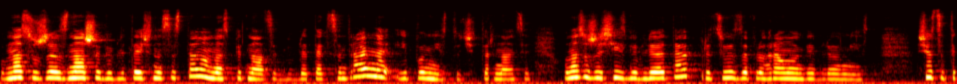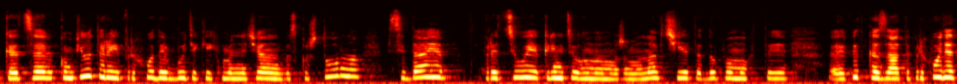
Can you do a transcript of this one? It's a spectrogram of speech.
в нас вже з нашої бібліотечної системи, у нас 15 бібліотек центральна і по місту 14. У нас вже 6 бібліотек працюють за програмою Бібліоміст. Що це таке? Це комп'ютери, і приходить будь-який хмельничанин безкоштовно, сідає, працює. Крім цього, ми можемо навчити, допомогти, е, підказати. Приходять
